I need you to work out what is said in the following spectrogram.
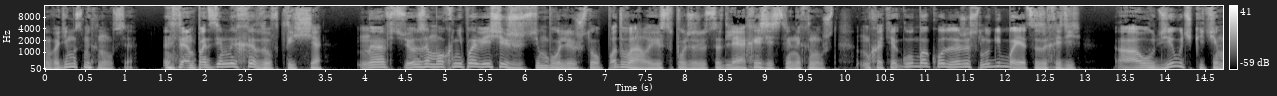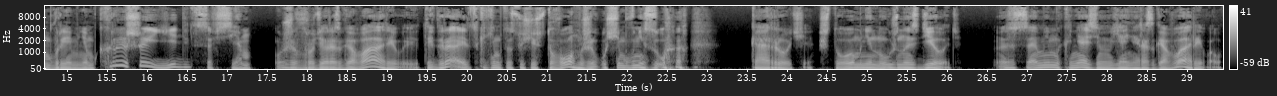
Вадим усмехнулся. Там подземных ходов тысяча. На все замок не повесишь, тем более, что подвалы используются для хозяйственных нужд. Хотя глубоко даже слуги боятся заходить. А у девочки тем временем крыша едет совсем. Уже вроде разговаривает, играет с каким-то существом, живущим внизу. Короче, что мне нужно сделать? С самим князем я не разговаривал.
